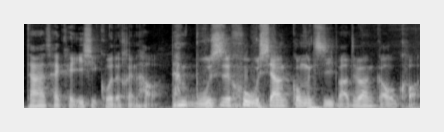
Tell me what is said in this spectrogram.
大家才可以一起过得很好，但不是互相攻击把对方搞垮。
